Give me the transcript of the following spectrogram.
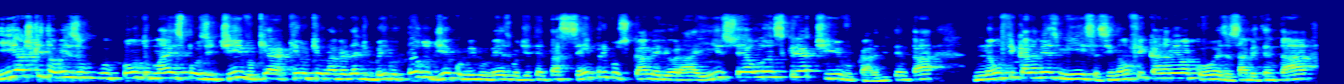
E acho que talvez o, ponto mais positivo, que é aquilo que eu, na verdade, brigo todo dia comigo mesmo, de tentar sempre buscar melhorar isso, é o lance criativo, cara, de tentar não ficar na mesmice, assim, não ficar na mesma coisa, sabe? Tentar.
